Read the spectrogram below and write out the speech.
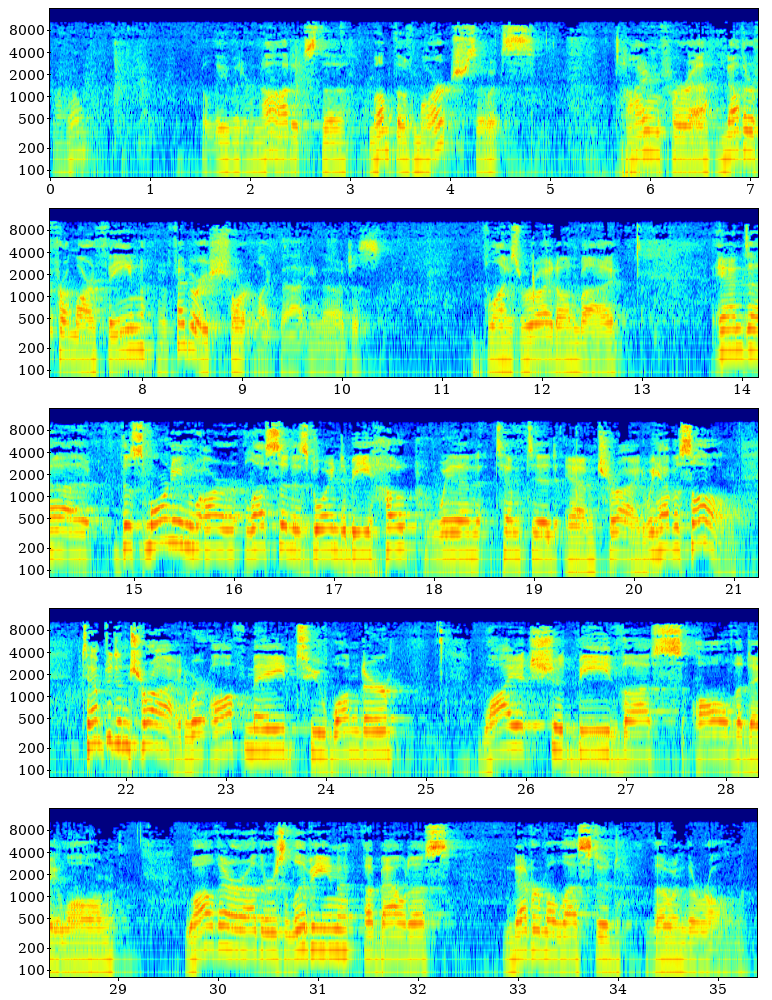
Well, believe it or not, it's the month of March, so it's time for another from our theme. February's short like that, you know, it just flies right on by. And uh, this morning, our lesson is going to be Hope When Tempted and Tried. We have a song, Tempted and Tried. We're off made to wonder why it should be thus all the day long while there are others living about us, never molested, though in the wrong.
